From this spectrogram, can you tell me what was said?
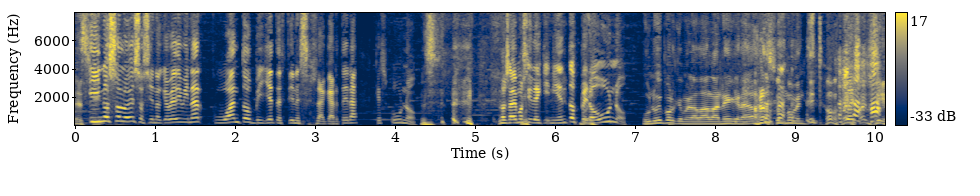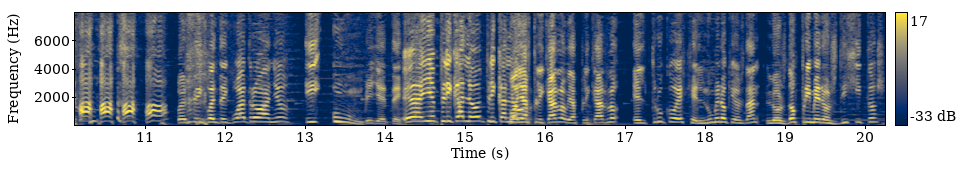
sí. Y no solo eso, sino que voy a adivinar cuántos billetes tienes en la cartera, que es uno. no sabemos si de 500, pero uno. Uno y porque me lo ha dado la negra ahora hace un momentito. Pues 54 años y un billete. Eh, explícalo, explícalo. Voy a explicarlo, voy a explicarlo. El truco es que el número que os dan, los dos primeros dígitos,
